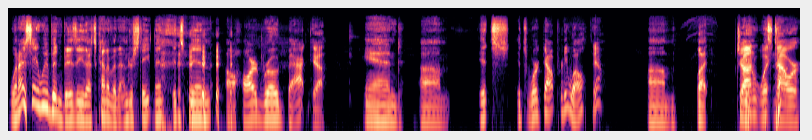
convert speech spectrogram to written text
when I say we've been busy, that's kind of an understatement. It's been a hard road back, yeah and um, it's it's worked out pretty well. Yeah. Um, but John Yeah, it's tough. Wittenauer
